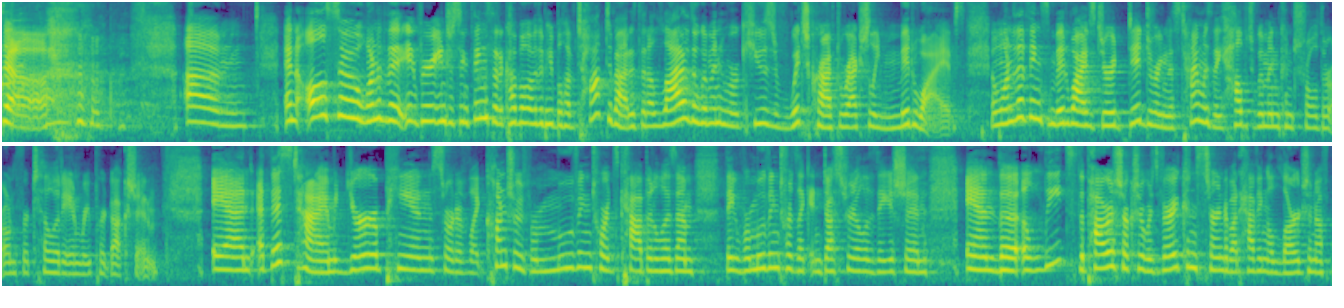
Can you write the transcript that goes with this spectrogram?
so, um, and also, one of the very interesting things that a couple of other people have talked about is that a lot of the women who were accused of witchcraft were actually midwives. And one of the things midwives did during this time was they helped women control their own fertility and reproduction. And at this time, European sort of like countries were moving towards capitalism, they were moving towards like industrialization, and the elites, the power structure, was very concerned about having a large enough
